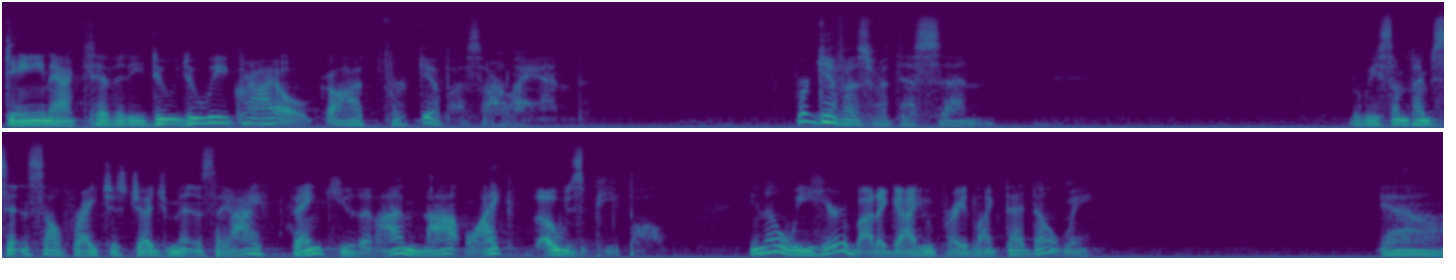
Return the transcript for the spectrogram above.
gain activity, do, do we cry, Oh God, forgive us our land? Forgive us for this sin. We sometimes sit in self righteous judgment and say, I thank you that I'm not like those people? You know, we hear about a guy who prayed like that, don't we? Yeah.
